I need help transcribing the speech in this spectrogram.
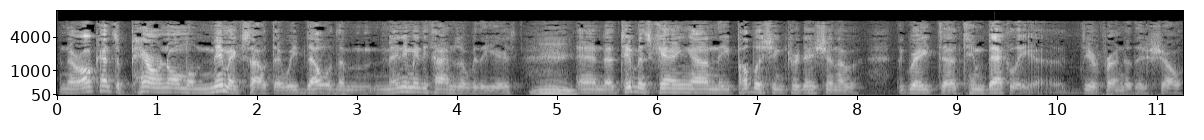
and there are all kinds of paranormal mimics out there. We've dealt with them many many times over the years, mm. and uh, Tim is carrying on the publishing tradition of the great uh, Tim Beckley, a dear friend of this show.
